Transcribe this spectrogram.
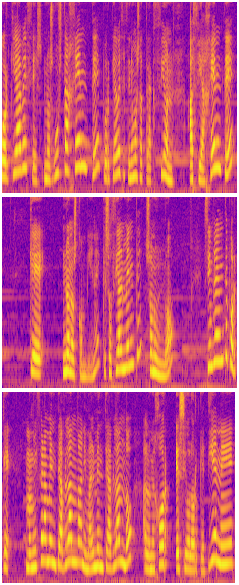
por qué a veces nos gusta gente, por qué a veces tenemos atracción hacia gente que no nos conviene, que socialmente son un no. Simplemente porque mamíferamente hablando, animalmente hablando, a lo mejor ese olor que tiene,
